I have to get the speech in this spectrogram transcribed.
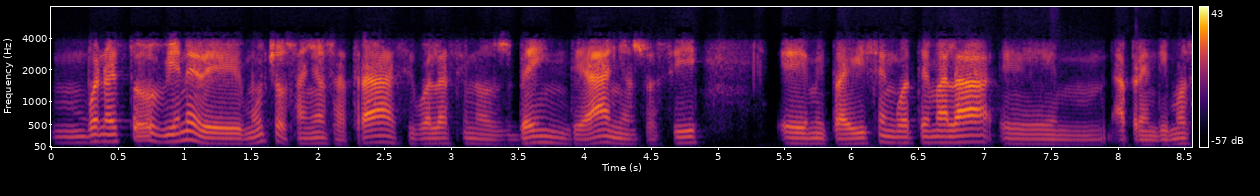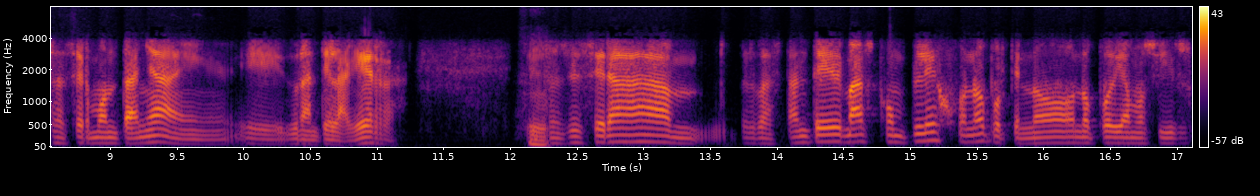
Mm, bueno, esto viene de muchos años atrás, igual hace unos 20 años o así. En mi país, en Guatemala, em, aprendimos a hacer montaña eh, durante la guerra. Entonces era pues, bastante más complejo, ¿no? Porque no, no podíamos ir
